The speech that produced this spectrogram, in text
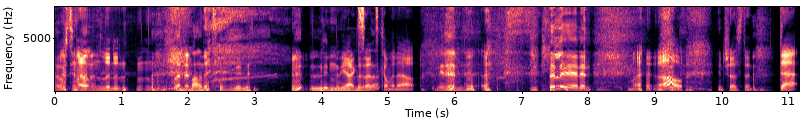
OS 10 Mountain Linen. linen. linen. Mountain linen. Linen. the accent's coming out. linen. the linen. oh, interesting. That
